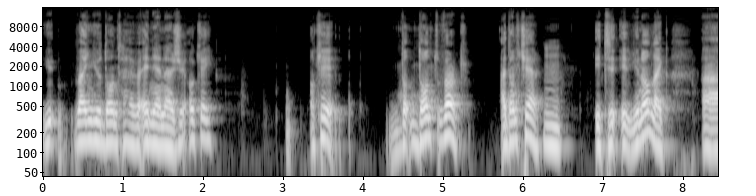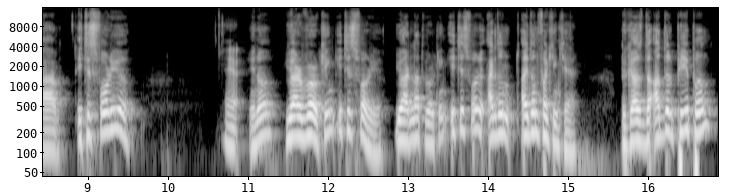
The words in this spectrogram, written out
you when you don't have any energy okay okay don't, don't work. I don't care. Mm. it, it you know like uh it is for you. Yeah. you know you are working it is for you. You are not working it is for you. I don't i don't fucking care. Because the other people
